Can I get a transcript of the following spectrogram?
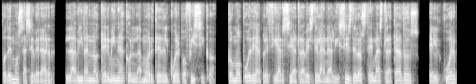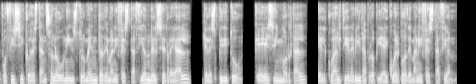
podemos aseverar, la vida no termina con la muerte del cuerpo físico. Como puede apreciarse a través del análisis de los temas tratados, el cuerpo físico es tan solo un instrumento de manifestación del ser real, del espíritu, que es inmortal, el cual tiene vida propia y cuerpo de manifestación,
